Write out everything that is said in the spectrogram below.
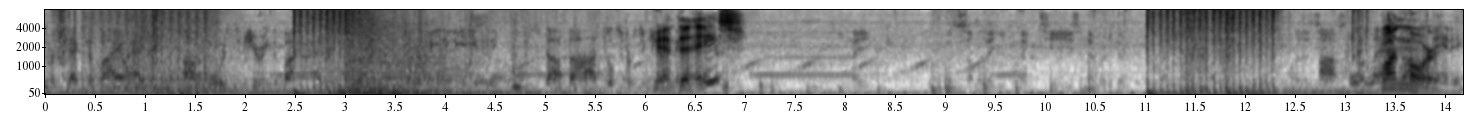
Protect the biohazard. OpFor is securing the biohazard immediately. Stop the hostiles from securing the. Ace? Op 4, last One more. standing.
